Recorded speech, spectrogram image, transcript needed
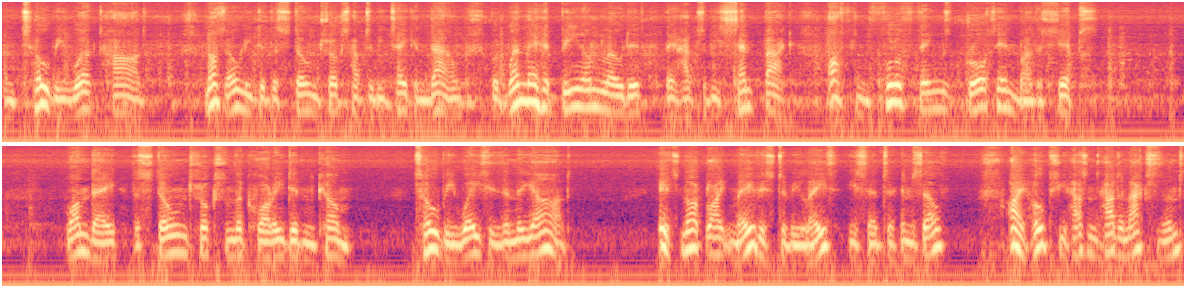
and Toby worked hard. Not only did the stone trucks have to be taken down, but when they had been unloaded, they had to be sent back, often full of things brought in by the ships. One day, the stone trucks from the quarry didn't come. Toby waited in the yard. It's not like Mavis to be late, he said to himself. I hope she hasn't had an accident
